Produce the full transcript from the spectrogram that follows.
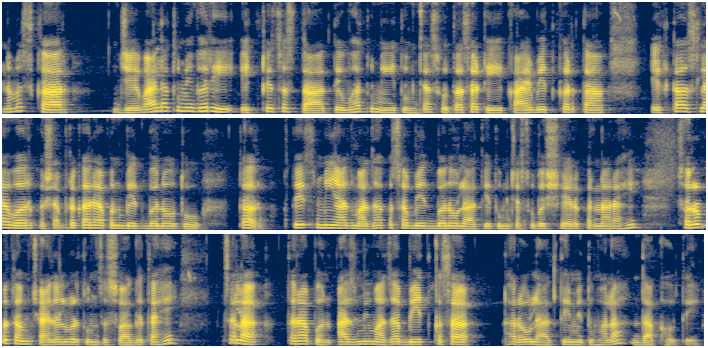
नमस्कार. जेवायला तुम्ही घरी एकटेच असता तेव्हा तुम्ही तुमच्या स्वतःसाठी काय बेत करता? एकटा असल्यावर कशाप्रकारे आपण बेत बनवतो? तर तेच मी आज माझा कसा बेत बनवला ते तुमच्यासोबत शेअर करणार आहे. सर्वप्रथम चॅनलवर तुमचं स्वागत आहे. चला तर आपण आज मी माझा बेत कसा ठरवला ते मी तुम्हाला दाखवते.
